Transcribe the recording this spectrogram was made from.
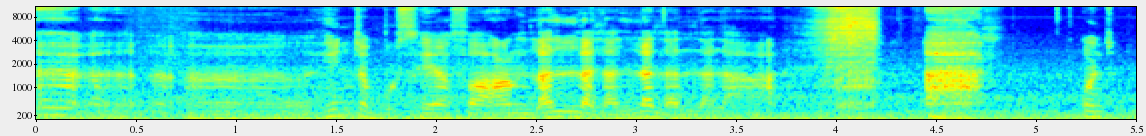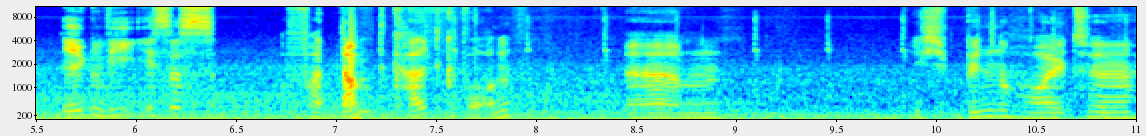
Äh, äh, äh, hinterm Bus herfahren, lalalala. Ah, und irgendwie ist es verdammt kalt geworden. Ähm, ich bin heute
